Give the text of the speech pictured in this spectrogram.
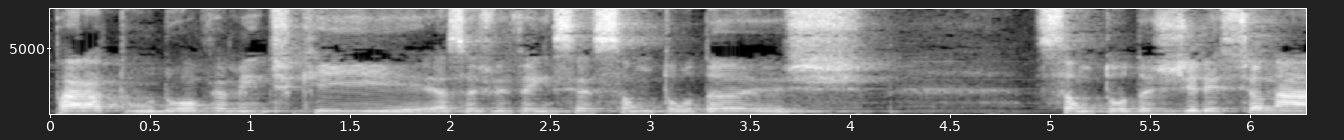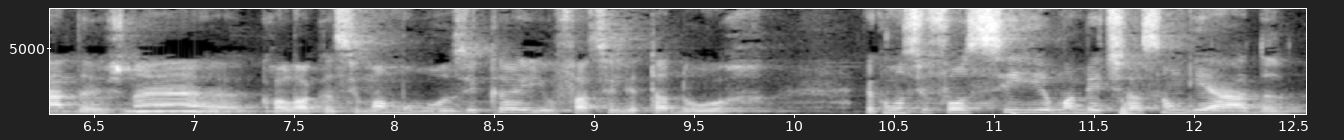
Parar tudo. Obviamente que essas vivências são todas são todas direcionadas, né? Coloca-se uma música e o facilitador é como se fosse uma meditação guiada.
